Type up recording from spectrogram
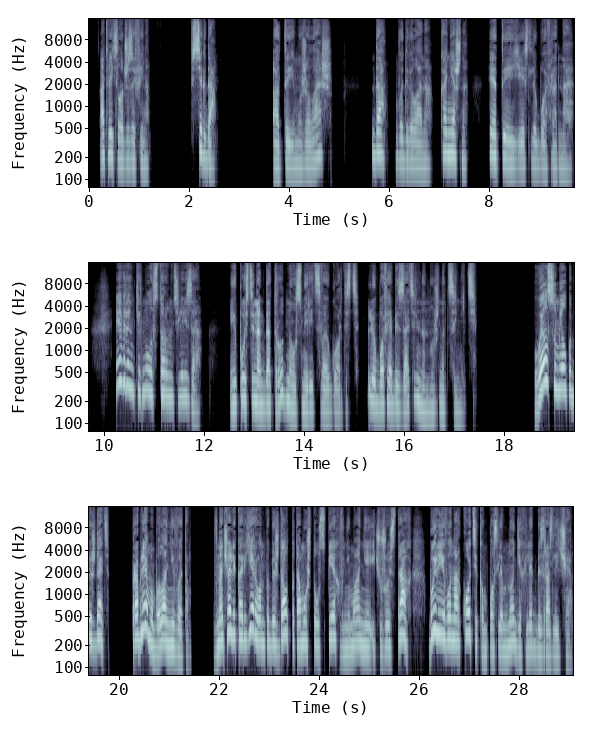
— ответила Джозефина. «Всегда». «А ты ему желаешь?» «Да», — выдавила она. «Конечно. Это и есть любовь родная». Эвелин кивнула в сторону телевизора. И пусть иногда трудно усмирить свою гордость, любовь обязательно нужно ценить. Уэллс умел побеждать. Проблема была не в этом. В начале карьеры он побеждал, потому что успех, внимание и чужой страх были его наркотиком после многих лет безразличия.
